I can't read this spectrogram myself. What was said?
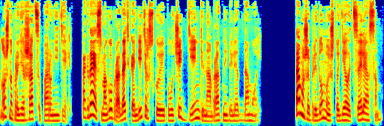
Нужно продержаться пару недель. Тогда я смогу продать кондитерскую и получить деньги на обратный билет домой. Там уже придумаю, что делать с Элиасом.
